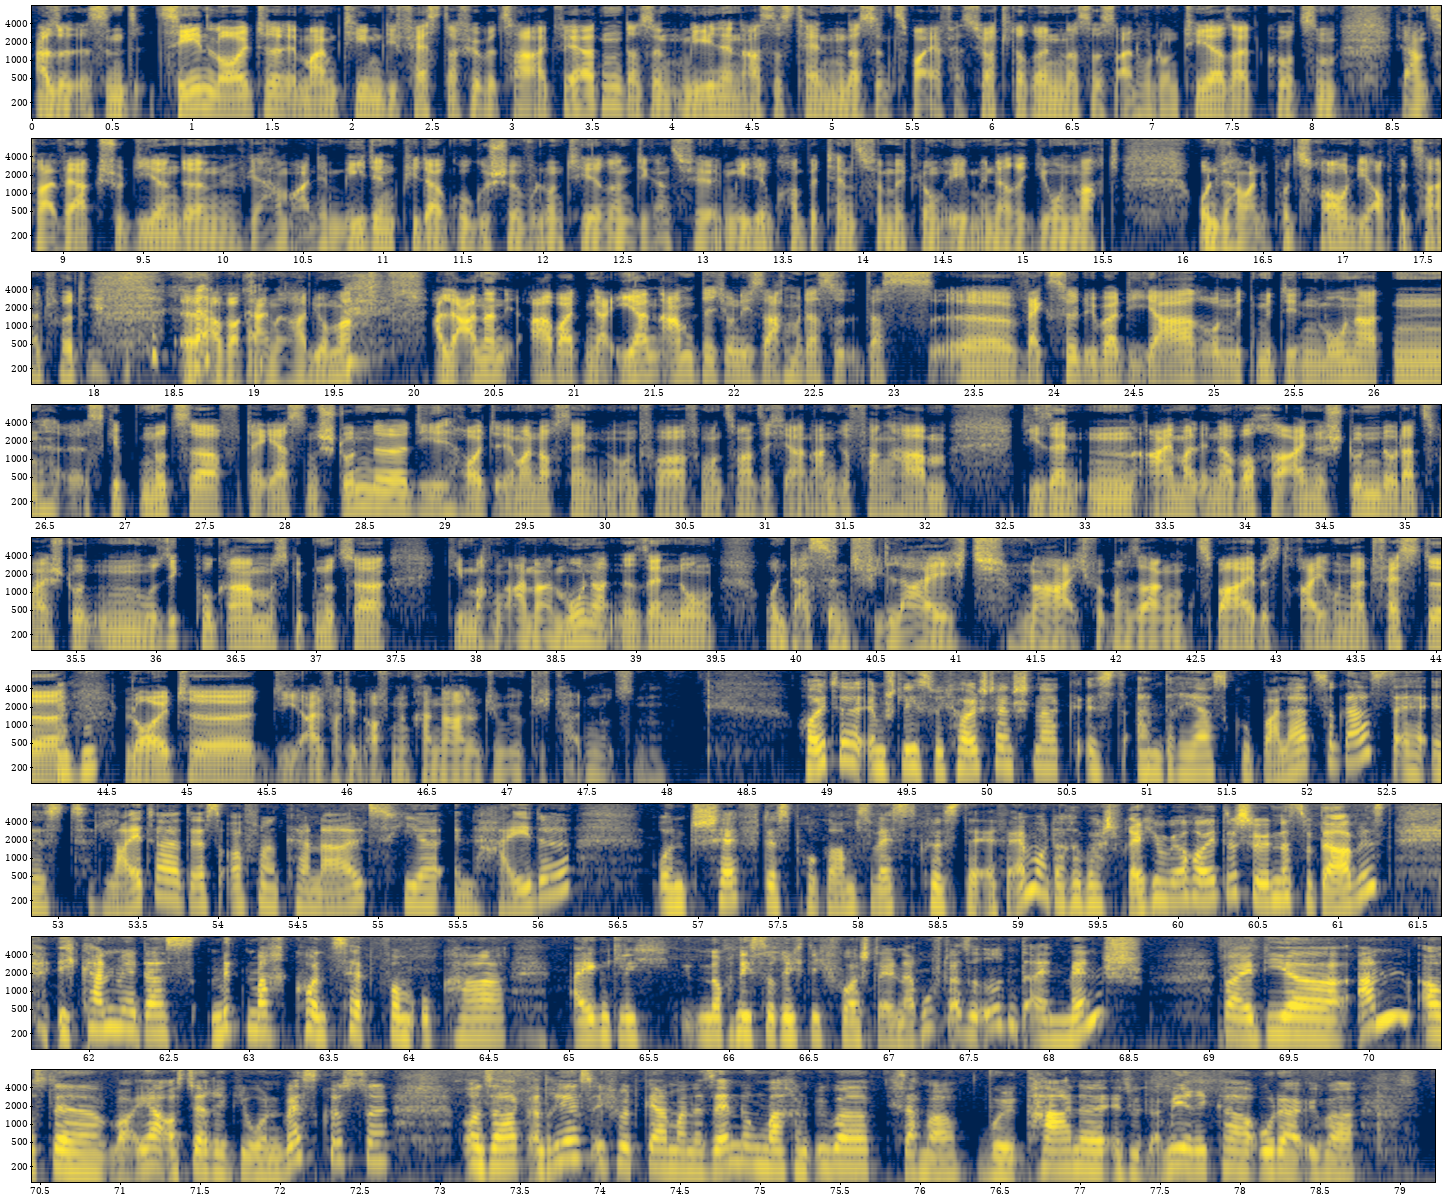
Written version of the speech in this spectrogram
Also es sind zehn Leute in meinem Team, die fest dafür bezahlt werden. Das sind Medienassistenten, das sind zwei FSJlerinnen, das ist ein Volontär seit kurzem. Wir haben zwei Werkstudierenden, wir haben eine medienpädagogische Volontärin, die ganz viel Medienkompetenzvermittlung eben in der Region macht. Und wir haben eine Putzfrau, die auch bezahlt wird, äh, aber kein Radio macht. Alle anderen arbeiten ja ehrenamtlich und ich sage mal, das, das äh, wechselt über die Jahre und mit, mit den Monaten. Es gibt Nutzer der ersten Stunde, die heute immer noch senden und vor 25 Jahren angefangen haben. Die senden einmal in der Woche eine Stunde oder zwei Stunden Musikprogramm. Es gibt Nutzer, die machen einmal im Monat eine Sendung und das sind vielleicht, na, ich würde mal sagen, zwei bis 300 feste mhm. Leute, die einfach den offenen Kanal und die Möglichkeiten nutzen. Heute im Schleswig-Holstein-Schnack ist Andreas Kuballa zu Gast. Er ist Leiter des offenen Kanals hier in Heide und Chef des Programms Westküste FM. Und darüber sprechen wir heute. Schön, dass du da bist. Ich kann mir das Mitmachkonzept vom OK eigentlich noch nicht so richtig vorstellen. Da ruft also irgendein Mensch bei dir an aus der, ja, aus der Region Westküste und sagt, Andreas, ich würde gerne mal eine Sendung machen über, ich sag mal, Vulkane in Südamerika oder über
